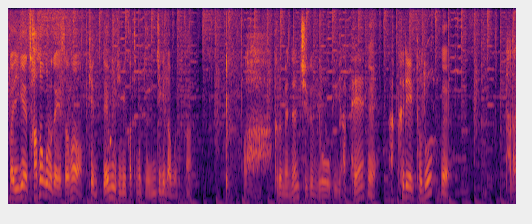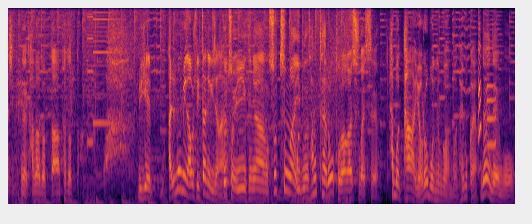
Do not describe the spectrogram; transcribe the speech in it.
그러니까 이게 자석으로 돼 있어서 이렇게 내부 기믹 같은 것도 움직이다 보니까 와 그러면은 지금 여기 앞에 네, 아크리에이터도 네, 닫아지네. 네 닫아졌다 펴졌다. 이게 알몸이 나올 수 있다는 얘기잖아요. 그렇죠. 이 그냥 수트만 입은 상태로 돌아갈 수가 있어요. 한번 다 열어보는 거 한번 해볼까요? 네, 네, 뭐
